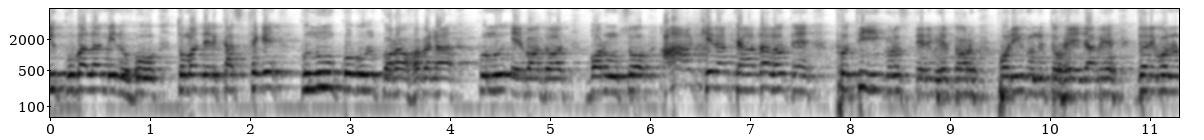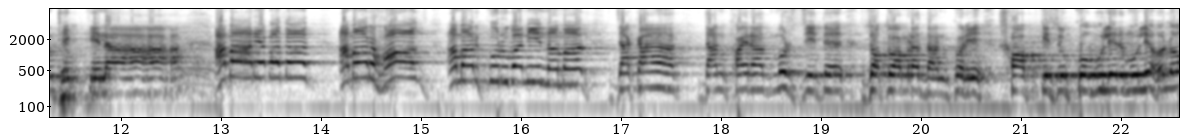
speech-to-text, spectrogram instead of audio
ইউকুবালা মিনহু, তোমাদের কাছ থেকে কোনো কবুল করা হবে না, কোনো এবাদত বরংস আখেরাতে আদালতে ক্ষতিগ্রস্তের ভেতর পরিগণিত হয়ে যাবে। জোরে বলুন, ঠিক কিনা? আমার এবাদত, আমার হজ, আমার কুরবানি নামাজ জাকাত দান খয়রাত, মসজিদে, যত আমরা দান করি, সব কিছু কবুলের মূলে হলো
